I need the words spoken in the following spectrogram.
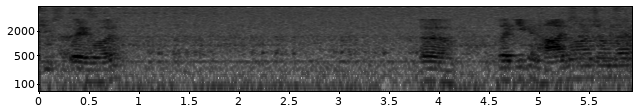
kid, wait, what? Oh, like you can hide behind something that?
